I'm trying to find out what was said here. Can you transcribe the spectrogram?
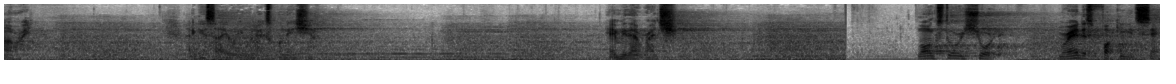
All right. I guess I owe you an explanation. Hand me that wrench. Long story short, Miranda's fucking insane.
